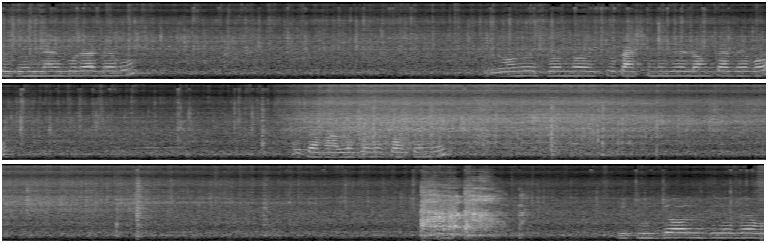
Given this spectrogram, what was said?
একটু ধনিয়ার গুঁড়া দেব। রঙের জন্য একটু কাশ্মীরি লঙ্কা দেব। ওটা ভালো করে কষে নিই একটু জল দিয়ে দেব।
